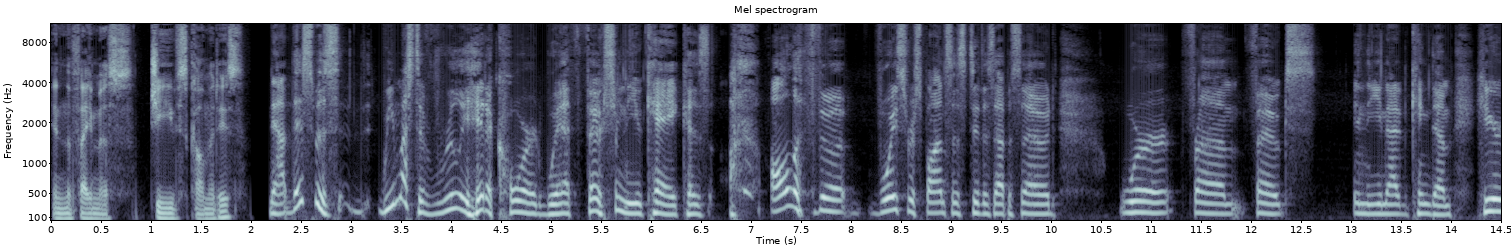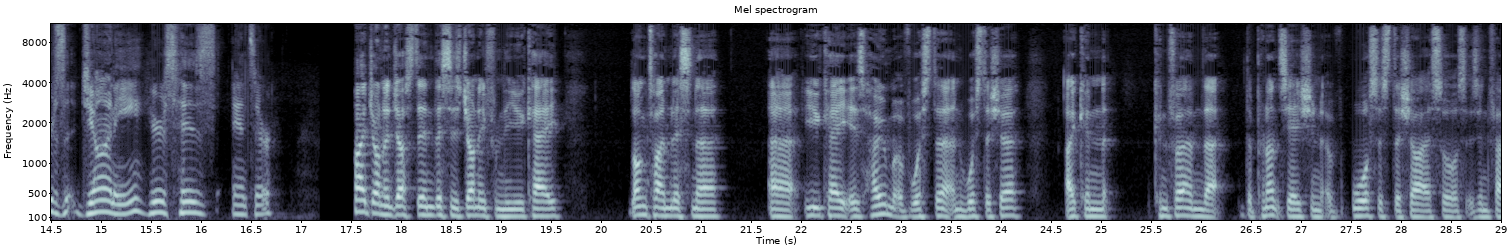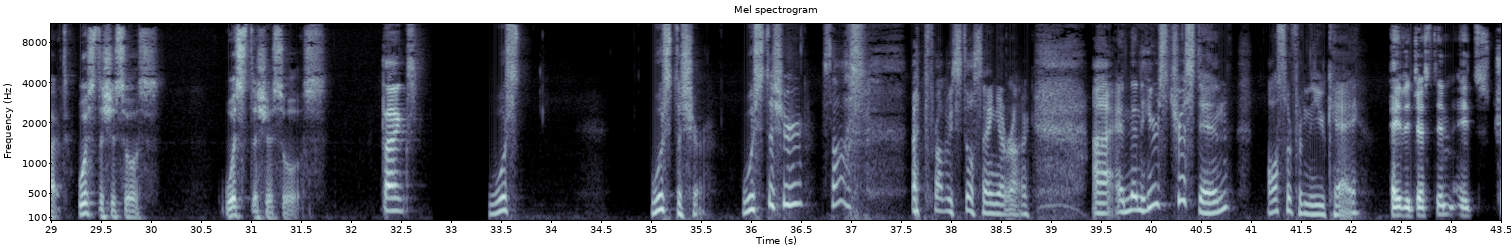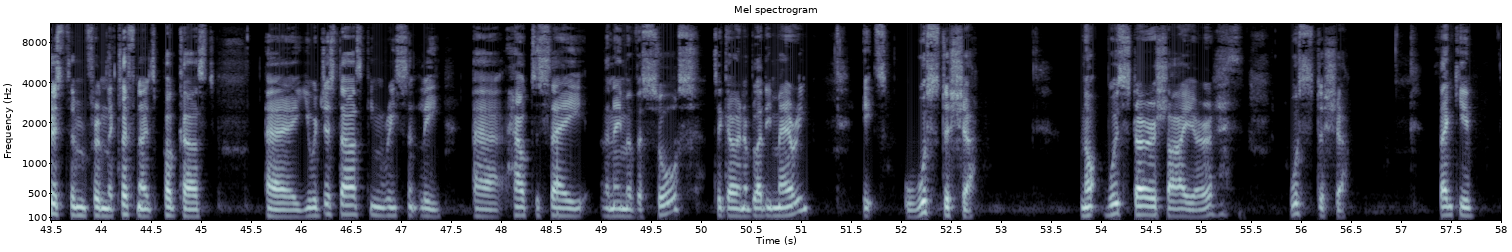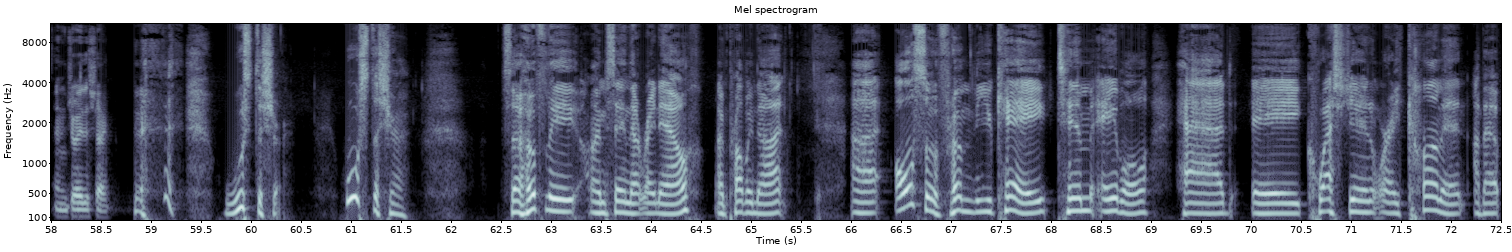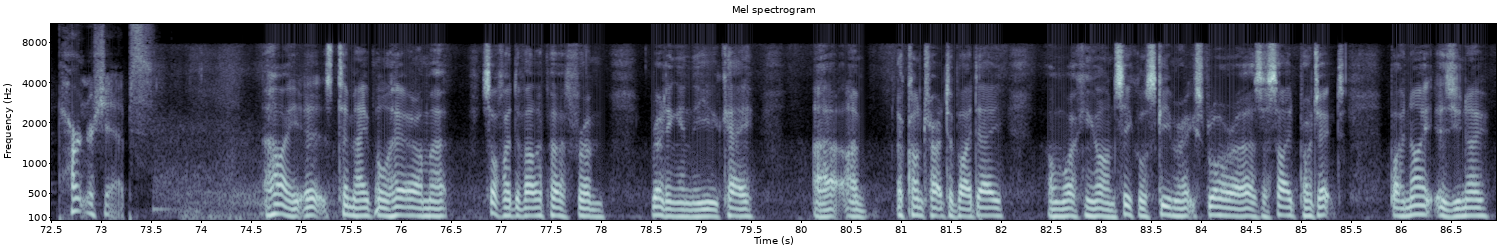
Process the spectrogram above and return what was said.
in the famous Jeeves comedies. Now, this was, we must have really hit a chord with folks from the UK because all of the voice responses to this episode were from folks in the United Kingdom. Here's Johnny. Here's his answer. Hi, John and Justin. This is Johnny from the UK. Long time listener. Uh, UK is home of Worcester and Worcestershire. I can confirm that the pronunciation of Worcestershire sauce is in fact Worcestershire sauce. Worcestershire sauce. Thanks. Worc- Worcestershire. Worcestershire sauce? I'm probably still saying it wrong. Uh, and then here's Tristan, also from the UK. Hey there, Justin. It's Tristan from the Cliff Notes podcast. Uh, you were just asking recently uh, how to say the name of a sauce to go in a Bloody Mary. It's Worcestershire, not Worcestershire, Worcestershire. Thank you enjoy the show. Worcestershire. Worcestershire. So hopefully I'm saying that right now. I'm probably not. Uh, also from the UK, Tim Abell had a question or a comment about partnerships. Hi, it's Tim Abell here. I'm a software developer from Reading in the UK. Uh, I'm a contractor by day. I'm working on SQL Schema Explorer as a side project by night, as you know.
